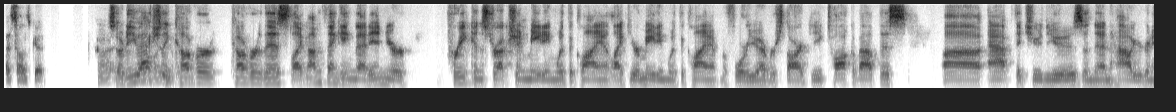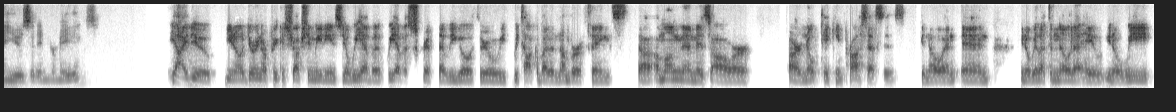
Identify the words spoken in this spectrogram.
That sounds good." Uh, so, do you actually cover cover this? Like, I'm thinking that in your pre-construction meeting with the client, like you're meeting with the client before you ever start. Do you talk about this uh, app that you use and then how you're going to use it in your meetings? Yeah, I do. You know, during our pre-construction meetings, you know, we have a we have a script that we go through. We we talk about a number of things. Uh, among them is our our note taking processes. You know, and and you know, we let them know that hey, you know, we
